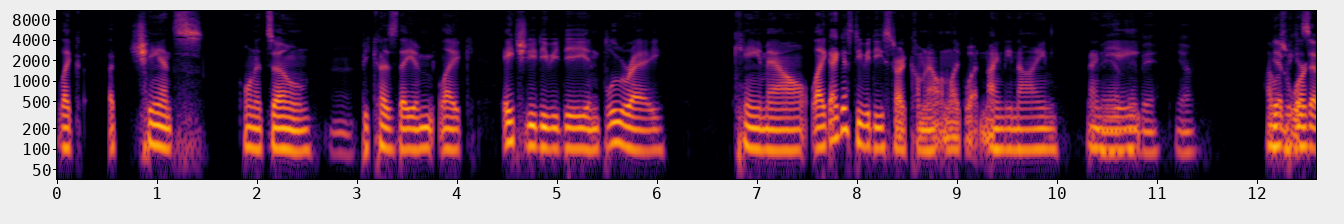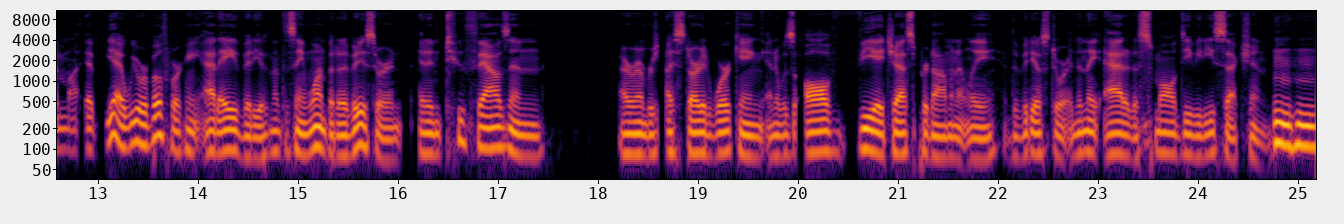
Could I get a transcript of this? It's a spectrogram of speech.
like a chance on its own Mm. because they um, like HD DVD and Blu-ray came out. Like I guess DVD started coming out in like what 99, 98. Yeah, maybe. Yeah. I yeah, was because working. at my, at, yeah, we were both working at a video, not the same one, but at a video store. And, and in 2000, I remember I started working, and it was all VHS predominantly at the video store. And then they added a small DVD section, Mm-hmm.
